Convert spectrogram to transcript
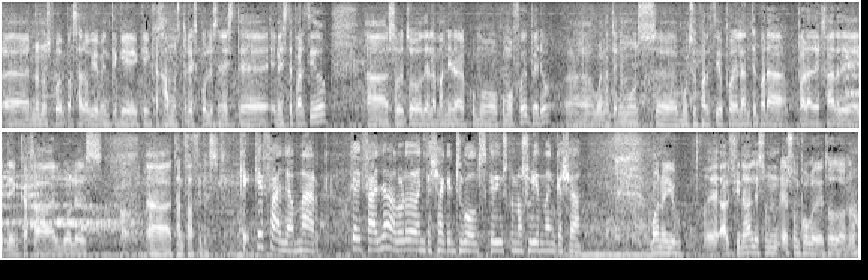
eh, no nos puede pasar obviamente que, encajamos tres goles en este, en este partido, ah, sobre todo de la manera como, como fue, pero ah, bueno, tenemos eh, muchos partidos por delante para, para dejar de, encajar goles ah, tan fáciles. Què, què falla, Marc? Què falla a l'hora d'encaixar aquests gols que dius que no s'haurien d'encaixar? Bueno, yo, eh, al final es un, es un poco de todo, ¿no?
